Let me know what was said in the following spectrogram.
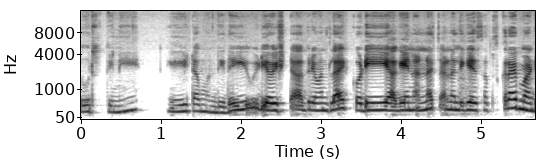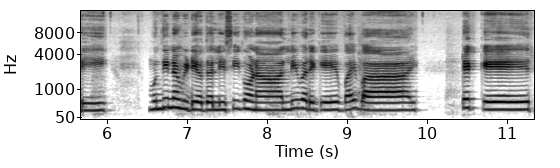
ತೋರಿಸ್ತೀನಿ. ನೀಟಾಗಿ ಬಂದಿದೆ. ಈ ವಿಡಿಯೋ ಇಷ್ಟ ಆದರೆ ಒಂದು ಲೈಕ್ ಕೊಡಿ. ಹಾಗೆ ನನ್ನ ಚಾನಲಿಗೆ ಸಬ್ಸ್ಕ್ರೈಬ್ ಮಾಡಿ. ಮುಂದಿನ ವಿಡಿಯೋದಲ್ಲಿ ಸಿಗೋಣ. ಅಲ್ಲಿವರೆಗೆ ಬಾಯ್ ಬಾಯ್ ಟೇಕ್ ಕೇರ್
